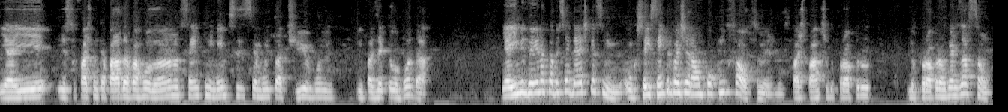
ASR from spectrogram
e aí isso faz com que a parada vá rolando sem que ninguém precise ser muito ativo em, em fazer aquilo rodar. E aí me veio na cabeça a ideia de que assim, o SEI sempre vai gerar um pouco em falso mesmo. Isso faz parte do próprio do própria organização.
